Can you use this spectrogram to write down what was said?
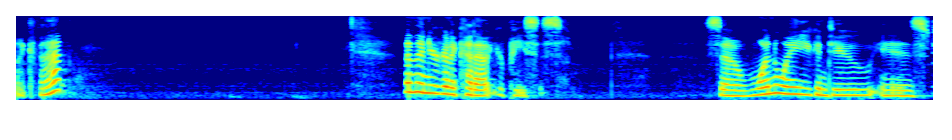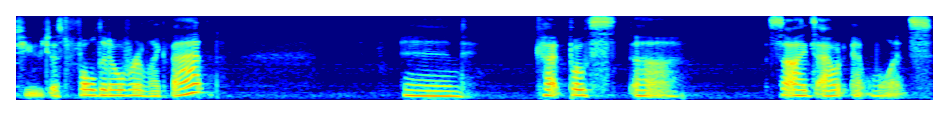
Like that. And then you're going to cut out your pieces. So one way you can do is to just fold it over like that and cut both uh, sides out at once.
